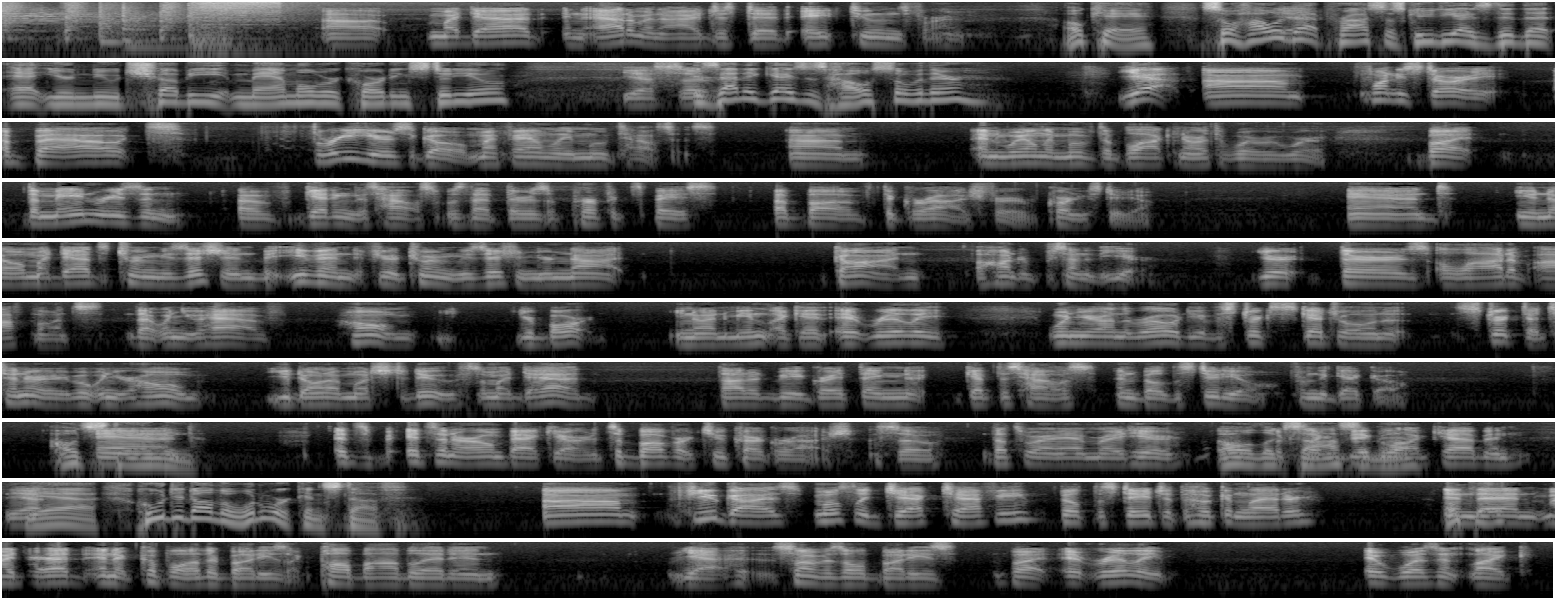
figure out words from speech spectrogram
Uh, my dad and Adam and I just did eight tunes for him. Okay, so how would Yeah. that process go? You guys did that at your new Chubby Mammal recording studio. Yes, sir. Is that at guys' house over there? Yeah. Um, funny story. About three years ago, my family moved houses. Um, and we only moved a block north of where we were. But the main reason of getting this house was that there was a perfect space above the garage for a recording studio. And, you know, my dad's a touring musician, but even if you're a touring musician, you're not gone 100% of the year. You're, there's a lot of off months that when you have home, you're bored. You know what I mean? Like it, it really, when you're on the road, you have a strict schedule and a strict itinerary, but when you're home, you don't have much to do. So my dad thought it'd be a great thing to get this house and build a studio from the get go. Outstanding. It's it's in our own backyard. It's above our two car garage. So that's where I am right here. Oh, it looks like awesome, a big man. log cabin. yeah. Yeah. Who did all the woodwork and stuff? Um, few guys, mostly Jack Chaffee, built the stage at the Hook and Ladder, and Okay. then my dad and a couple other buddies like Paul Boblet and yeah, some of his old buddies. But it really, it wasn't like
